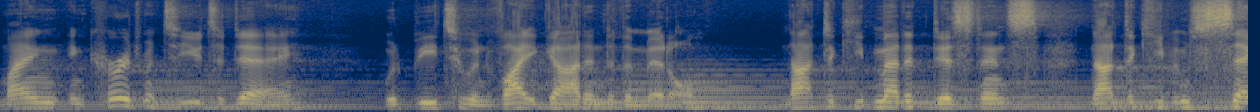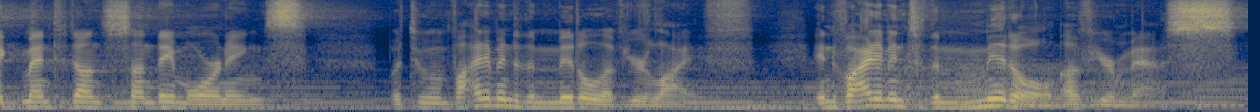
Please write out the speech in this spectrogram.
My encouragement to you today would be to invite God into the middle, not to keep him at a distance, not to keep him segmented on Sunday mornings, but to invite him into the middle of your life. Invite him into the middle of your mess.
